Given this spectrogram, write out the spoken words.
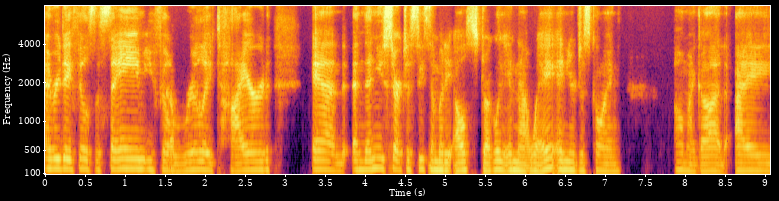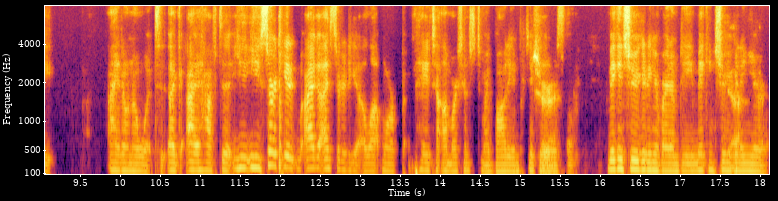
Every day feels the same. You feel really tired, and and then you start to see somebody else struggling in that way, and you're just going, "Oh my god, I." I don't know what to like. I have to. You, you start to get. I, I started to get a lot more pay to, more attention to my body in particular. Sure. So making sure you're getting your vitamin D, making sure you're yeah. getting your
